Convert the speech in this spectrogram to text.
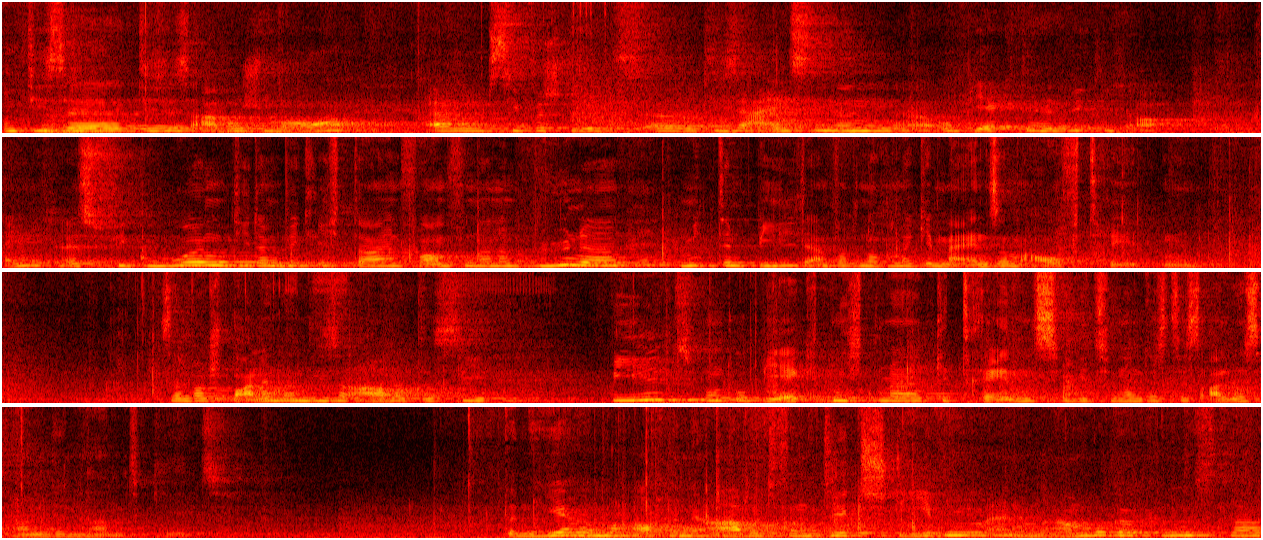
Und diese, dieses Arrangement, ähm, sie versteht äh, diese einzelnen äh, Objekte halt wirklich eigentlich als Figuren, die dann wirklich da in Form von einer Bühne mit dem Bild einfach nochmal gemeinsam auftreten. Es ist einfach spannend an dieser Arbeit, dass sie Bild und Objekt nicht mehr getrennt sieht, sondern dass das alles Hand in Hand geht. Dann hier haben wir auch eine Arbeit von Dirk Steben, einem Hamburger Künstler.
